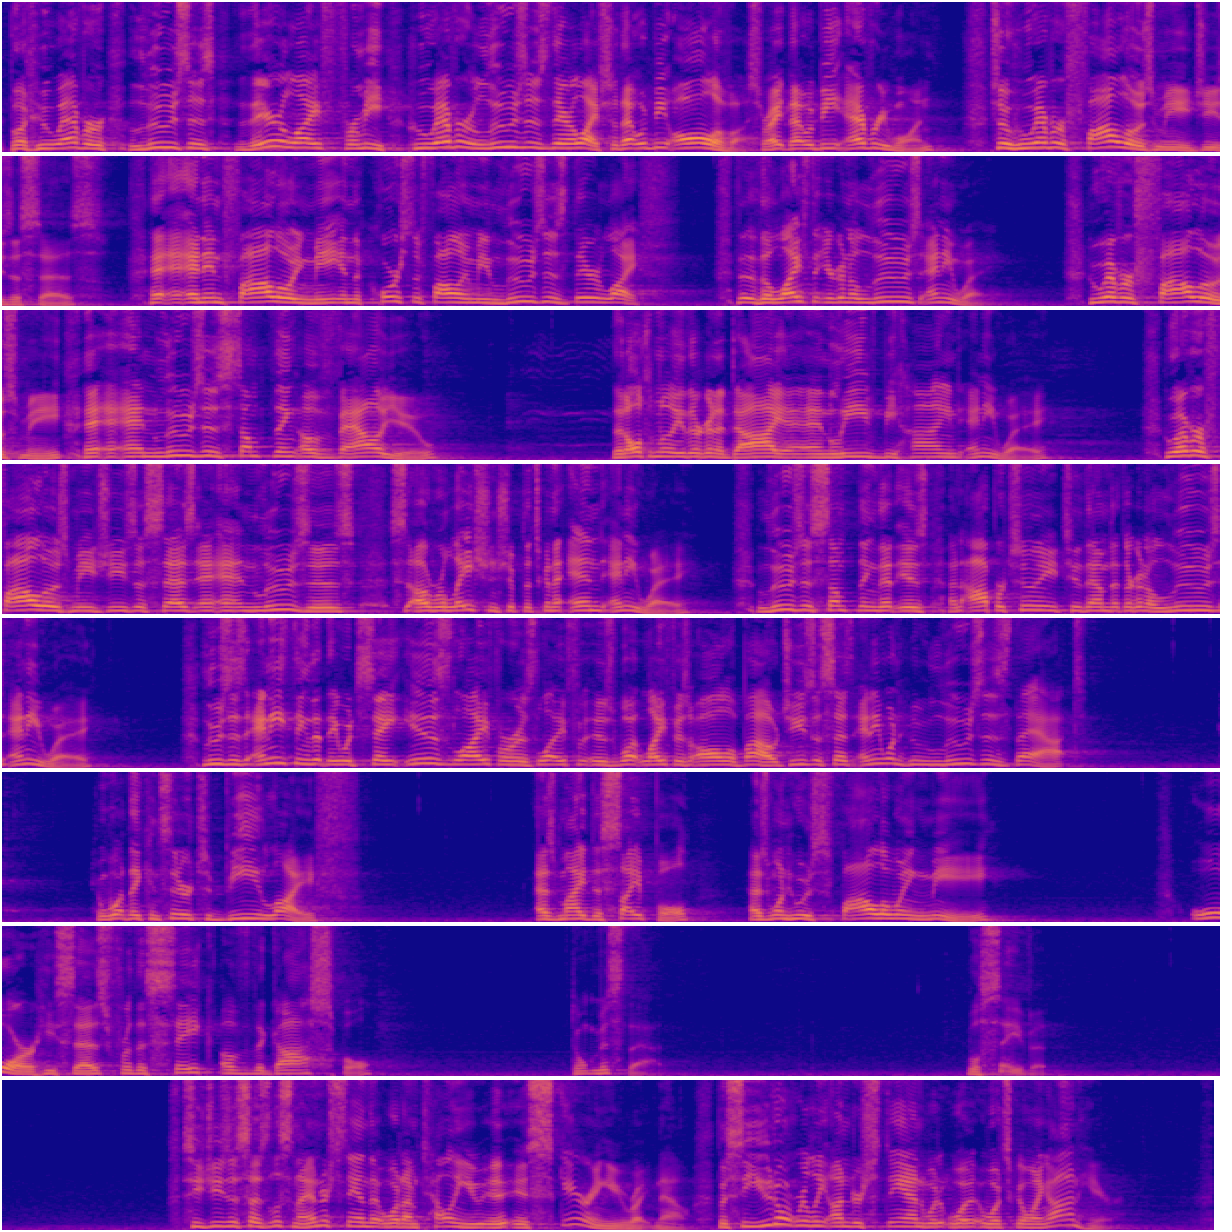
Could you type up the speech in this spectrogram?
but whoever loses their life for me, whoever loses their life, so that would be all of us, right? That would be everyone. So whoever follows me, Jesus says, and in following me, in the course of following me, loses their life the, life that you're going to lose anyway. Whoever follows me and loses something of value that ultimately they're going to die and leave behind anyway. Whoever follows me, Jesus says, and loses a relationship that's going to end anyway, loses something that is an opportunity to them that they're going to lose anyway, loses anything that they would say is life or is life is what life is all about. Jesus says anyone who loses that and what they consider to be life as my disciple, as one who is following me, or, he says, for the sake of the gospel, don't miss that, We'll save it. See, Jesus says, Listen, I understand that what I'm telling you is, scaring you right now. But see, you don't really understand what, what, what's going on here.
